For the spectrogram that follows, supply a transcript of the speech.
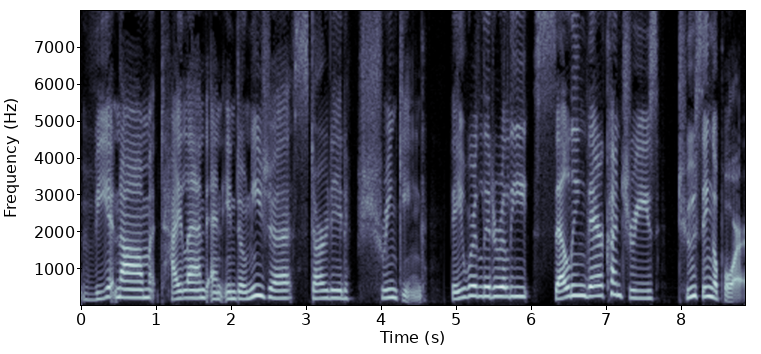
Vietnam, Thailand, and Indonesia started shrinking. They were literally selling their countries to Singapore.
